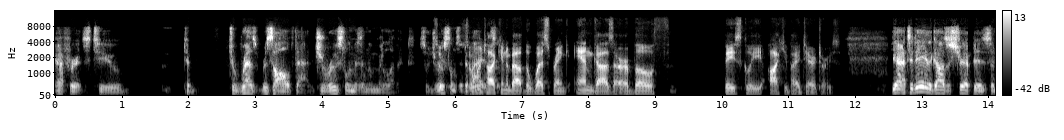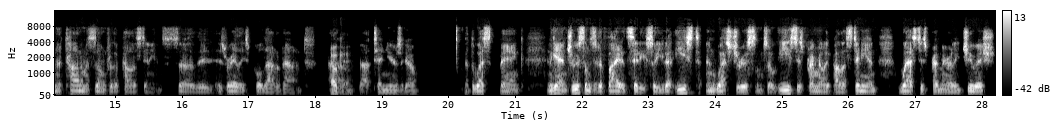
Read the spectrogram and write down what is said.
efforts to to to res- resolve that jerusalem is in the middle of it so jerusalem's a divided. So we're talking about the West Bank and Gaza are both basically occupied territories. yeah today the gaza strip is an autonomous zone for the palestinians so the israelis pulled out of that Okay. um, about 10 years ago but the west bank and again jerusalem's a divided city so you got east and west jerusalem so east is primarily palestinian west is primarily jewish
